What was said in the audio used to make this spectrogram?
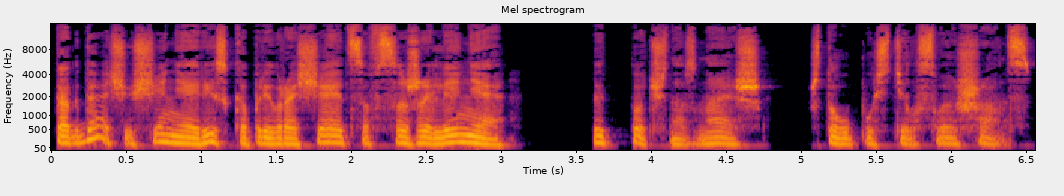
Когда ощущение риска превращается в сожаление, ты точно знаешь, что упустил свой шанс.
